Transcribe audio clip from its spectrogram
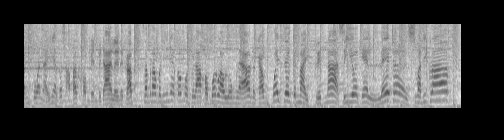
รตัวไหนเนี่ยก็สามารถคอมเมนต์ไปได้เลยนะครับสำหรับวันนี้เนี่ยก็หมดเวลาของพวกเราลงแล้วนะครับไว้เจอกันใหม่คลิปหน้า see you again later สวัสดีครับ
